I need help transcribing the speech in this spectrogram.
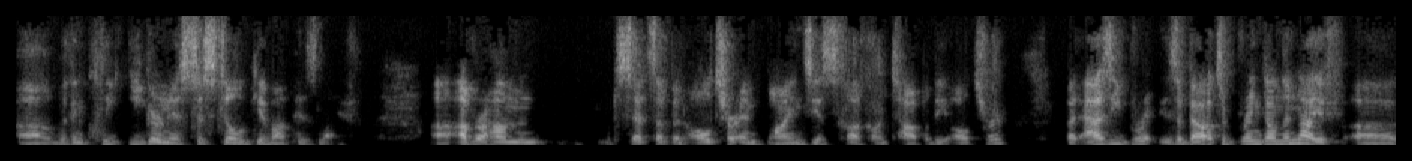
uh, with complete eagerness to still give up his life. Uh, Abraham sets up an altar and binds Yitzchak on top of the altar. But as he br- is about to bring down the knife, uh,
